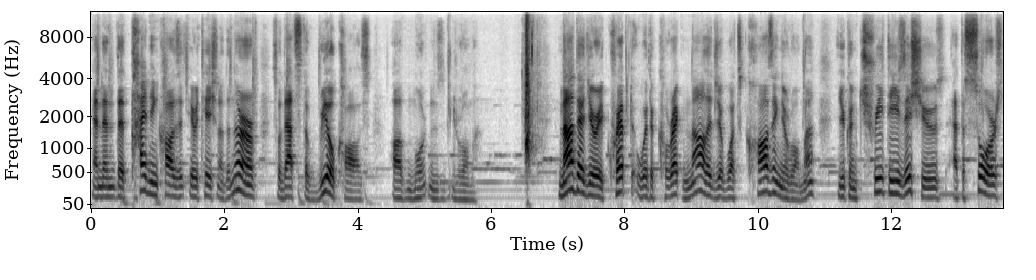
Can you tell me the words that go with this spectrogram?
and then the tightening causes irritation of the nerve, so that's the real cause of Morton's neuroma. Now that you're equipped with the correct knowledge of what's causing neuroma, you can treat these issues at the source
